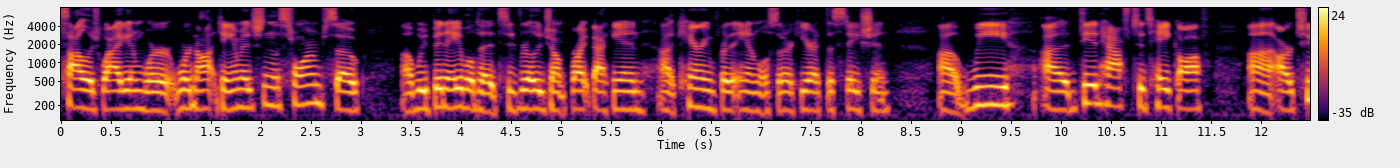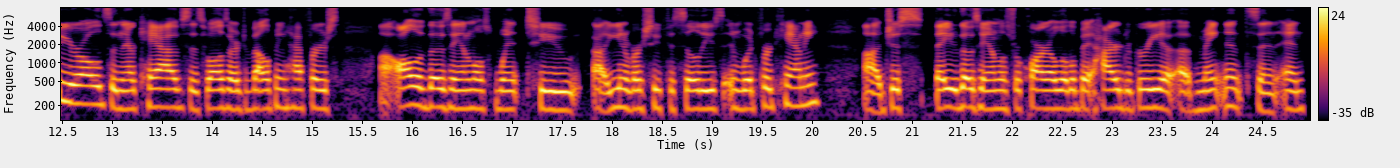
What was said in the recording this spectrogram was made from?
silage wagon were, were not damaged in the storm, so uh, we've been able to, to really jump right back in uh, caring for the animals that are here at the station. Uh, we uh, did have to take off uh, our two-year-olds and their calves as well as our developing heifers. Uh, all of those animals went to university facilities in Woodford County. just they, those animals require a little bit higher degree of, of maintenance and, and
